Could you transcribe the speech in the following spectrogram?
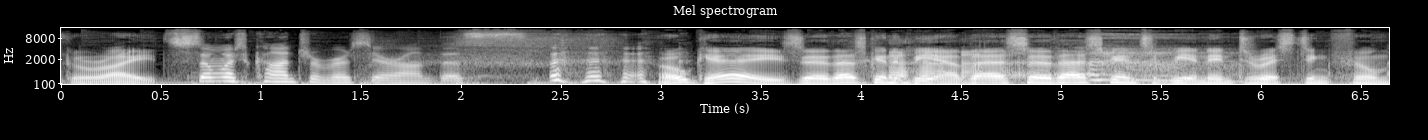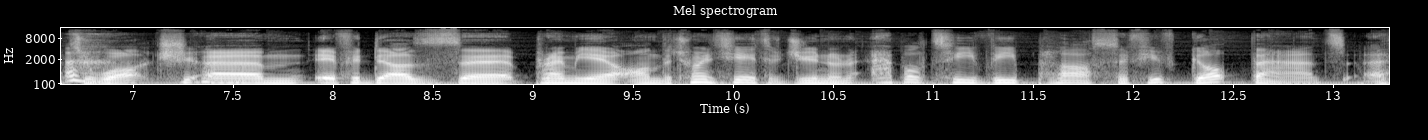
great. So much controversy around this. Okay, so that's going to be out there. So that's going to be an interesting film to watch. Um, if it does uh, premiere on the 28th of June on Apple TV Plus, if you've got that, uh,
